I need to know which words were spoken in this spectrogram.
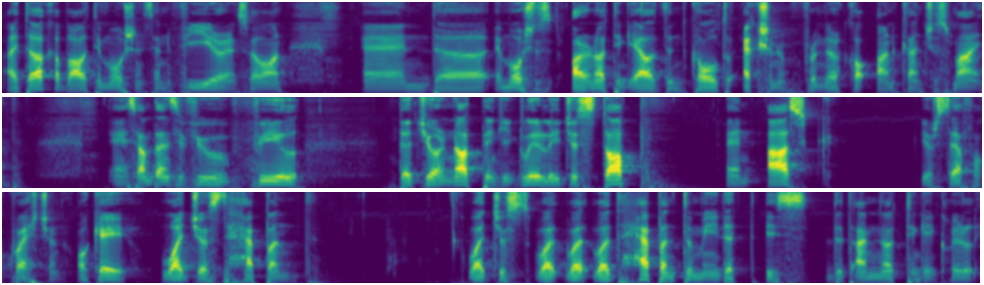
I talk about emotions and fear and so on, and uh, emotions are nothing else than call to action from your unconscious mind. And sometimes, if you feel that you are not thinking clearly, just stop and ask yourself a question. Okay, what just happened? What just what, what what happened to me that is that i'm not thinking clearly.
